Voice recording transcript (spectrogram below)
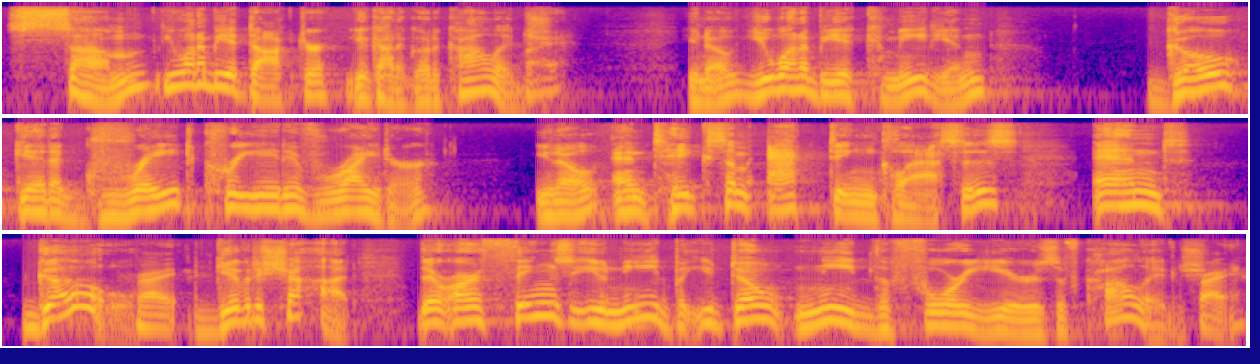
some. You want to be a doctor, you got to go to college. You know, you want to be a comedian, go get a great creative writer, you know, and take some acting classes and go. Right. Give it a shot. There are things that you need, but you don't need the four years of college. Right.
